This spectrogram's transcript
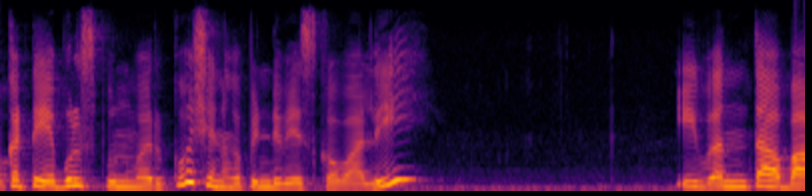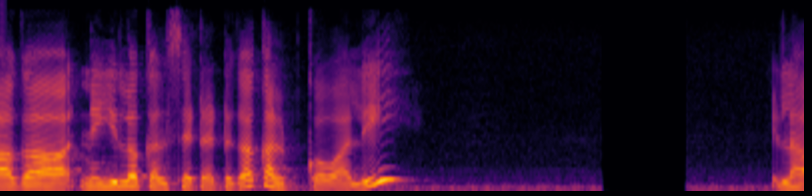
ఒక టేబుల్ స్పూన్ వరకు శనగపిండి వేసుకోవాలి. ఇవంతా బాగా నెయ్యిలో కలిసేటట్టుగా కలుపుకోవాలి. ఇలా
